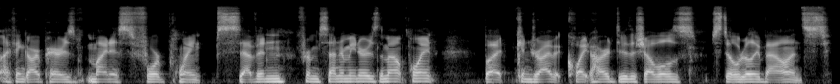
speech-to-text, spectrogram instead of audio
I think our pair is minus 4.7 from centimeters, the mount point, but can drive it quite hard through the shovels, still really balanced.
